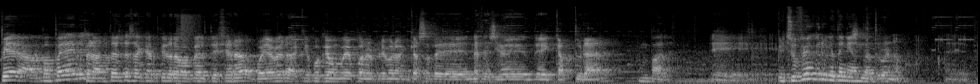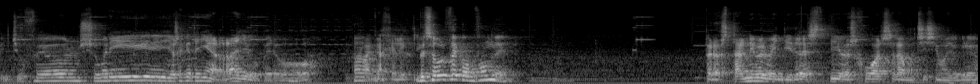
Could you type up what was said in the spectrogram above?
Piedra, papel. Pero antes de sacar piedra, papel, tijera, voy a ver a qué Pokémon voy a poner primero en caso de necesidad de, de capturar. Vale. Eh, Pichufion creo que tenía anda trueno. eh, Pichufeon, Sumeri, yo sé que tenía rayo, pero. Ah, dulce confunde. Pero está al nivel 23, tío, es jugársela muchísimo, yo creo.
